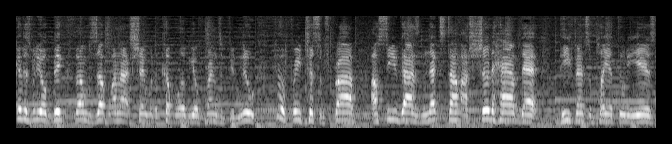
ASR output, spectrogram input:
give this video a big thumbs up. Why not share it with a couple of your friends if you're new? Feel free to subscribe. I'll see you guys next time. I should have that defensive player through the years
